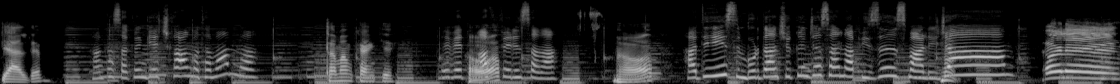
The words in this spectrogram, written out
Geldim. Kanka sakın geç kalma tamam mı? Tamam kanki. Evet Hop. aferin sana. Hop. Hadi iyisin buradan çıkınca sana pizza ısmarlayacağım. Oley.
